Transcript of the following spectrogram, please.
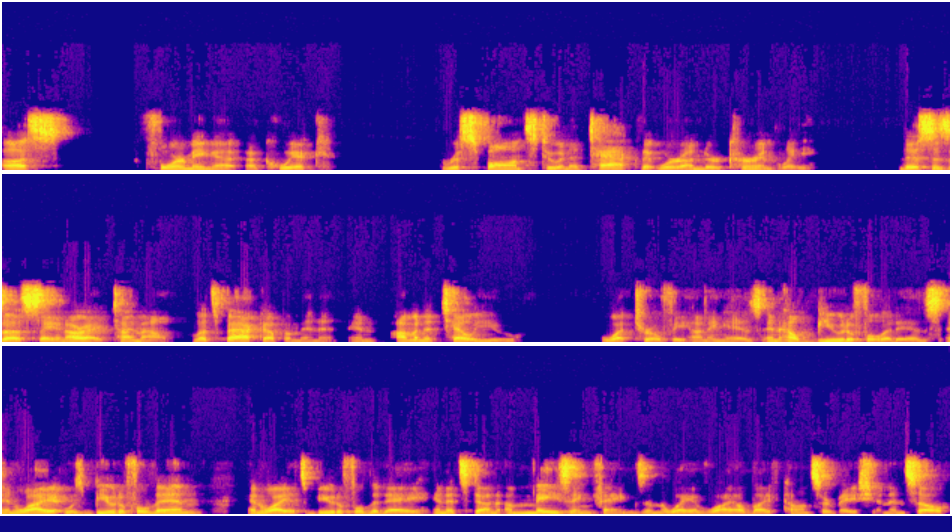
us forming a, a quick response to an attack that we're under currently. This is us saying, all right, time out. Let's back up a minute and I'm going to tell you what trophy hunting is and how beautiful it is and why it was beautiful then and why it's beautiful today and it's done amazing things in the way of wildlife conservation. And so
